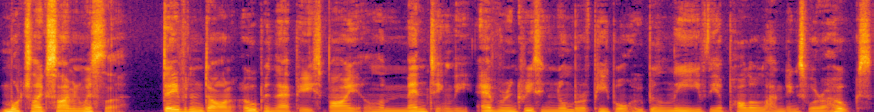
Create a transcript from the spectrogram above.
Much like Simon Whistler, David and Don open their piece by lamenting the ever increasing number of people who believe the Apollo landings were a hoax.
